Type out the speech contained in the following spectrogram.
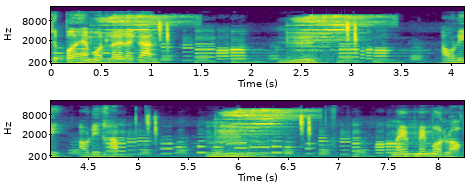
จะเปิดให้หมดเลยแล้วกัน อืม เอาดิ เอาดิครับ อืม ไม่ไม่หมดหรอก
